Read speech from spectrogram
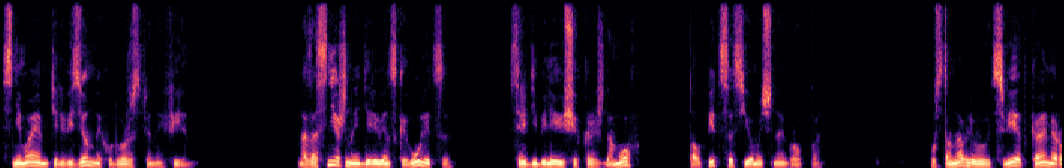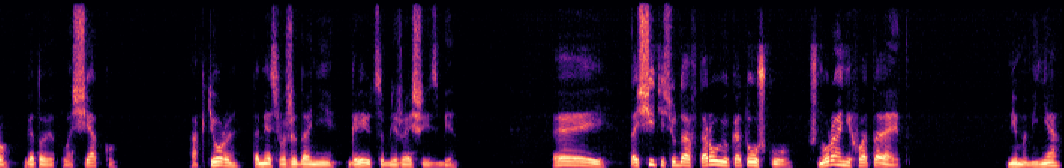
снимаем телевизионный художественный фильм. На заснеженной деревенской улице среди белеющих крыш домов толпится съемочная группа. Устанавливают свет, камеру, готовят площадку. Актеры, томясь в ожидании, греются в ближайшей избе. «Эй, тащите сюда вторую катушку! Шнура не хватает!» Мимо меня,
